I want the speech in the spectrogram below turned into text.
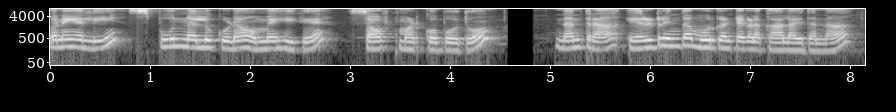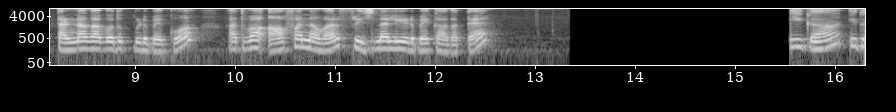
ಕೊನೆಯಲ್ಲಿ ಸ್ಪೂನ್ನಲ್ಲೂ ಕೂಡ ಒಮ್ಮೆ ಹೀಗೆ ಸಾಫ್ಟ್ ಮಾಡ್ಕೋಬೋದು. ನಂತರ ಎರಡರಿಂದ ಮೂರು ಗಂಟೆಗಳ ಕಾಲ ಇದನ್ನು ತಣ್ಣಗಾಗೋದಕ್ಕೆ ಬಿಡಬೇಕು. ಅಥವಾ ಹಾಫ್ ಆನ್ ಅವರ್ ಫ್ರಿಜ್ನಲ್ಲಿ ಇಡಬೇಕಾಗತ್ತೆ. ಈಗ ಇದು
